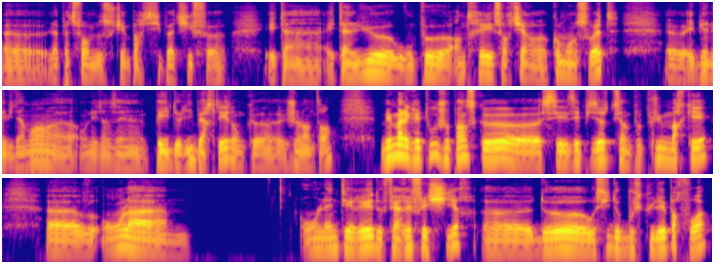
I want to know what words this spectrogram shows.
la plateforme de soutien participatif est, un, est un lieu où on peut entrer et sortir comme on le souhaite. et bien évidemment, on est dans un pays de liberté, donc euh, je l'entends. Mais malgré tout, je pense que euh, ces épisodes qui sont un peu plus marqués euh, ont l'intérêt de faire réfléchir, de, aussi de bousculer parfois.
